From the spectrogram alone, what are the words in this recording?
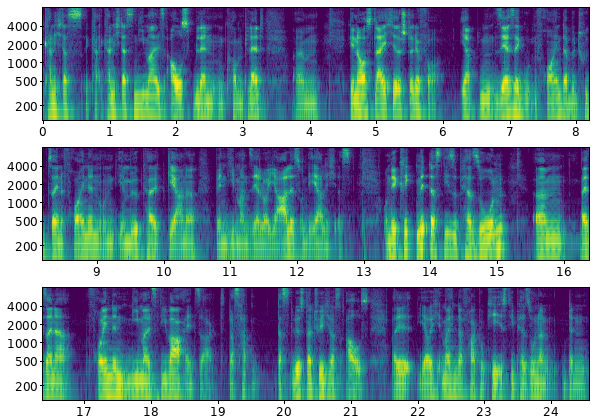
kann ich das, kann ich das niemals ausblenden komplett. Ähm, genau das gleiche, stell dir vor, ihr habt einen sehr, sehr guten Freund, der betrügt seine Freundin und ihr mögt halt gerne, wenn jemand sehr loyal ist und ehrlich ist. Und ihr kriegt mit, dass diese Person ähm, bei seiner Freundin niemals die Wahrheit sagt. Das hat das löst natürlich was aus, weil ihr euch immer hinterfragt, okay, ist die Person dann, dann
